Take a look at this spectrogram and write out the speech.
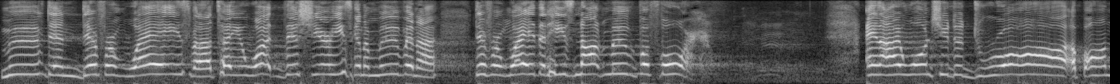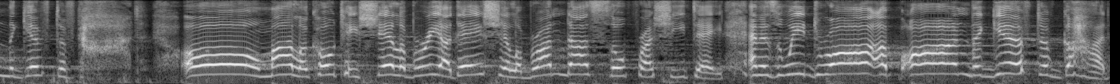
moved in different ways, but I'll tell you what, this year He's going to move in a different way that He's not moved before. And I want you to draw upon the gift of God. Oh, malakote shelabria de shelabranda soprashite. And as we draw upon the gift of God,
